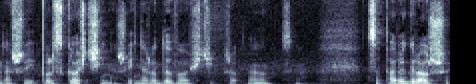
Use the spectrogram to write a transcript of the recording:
naszej polskości, naszej narodowości, prawda? Za, za parę groszy.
